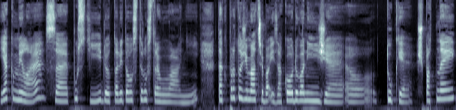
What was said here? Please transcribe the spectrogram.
jakmile se pustí do tady toho stylu stravování, tak protože má třeba i zakódovaný, že uh, tuk je špatný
